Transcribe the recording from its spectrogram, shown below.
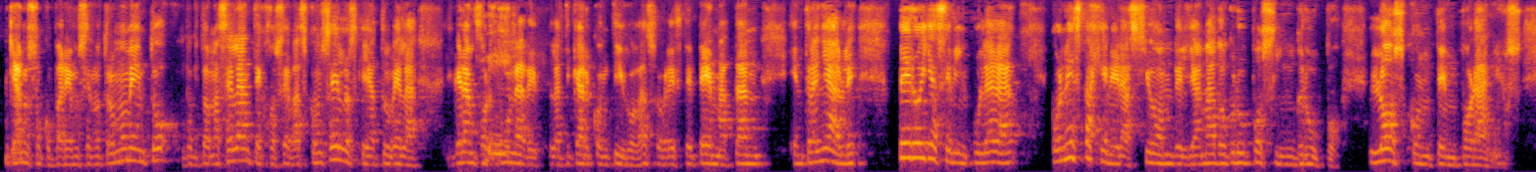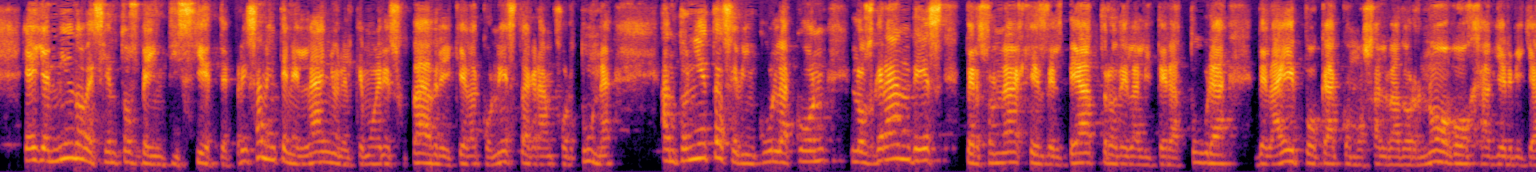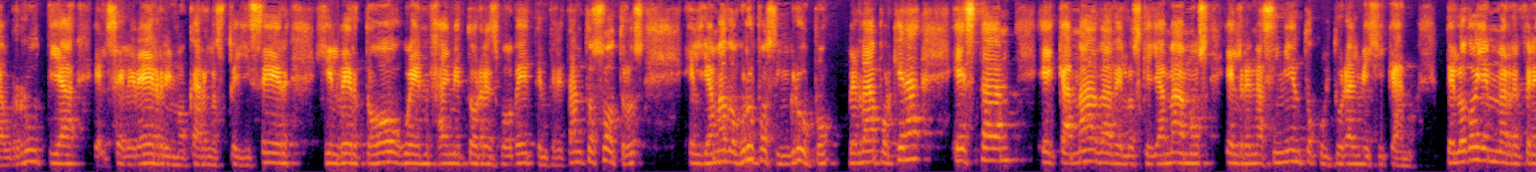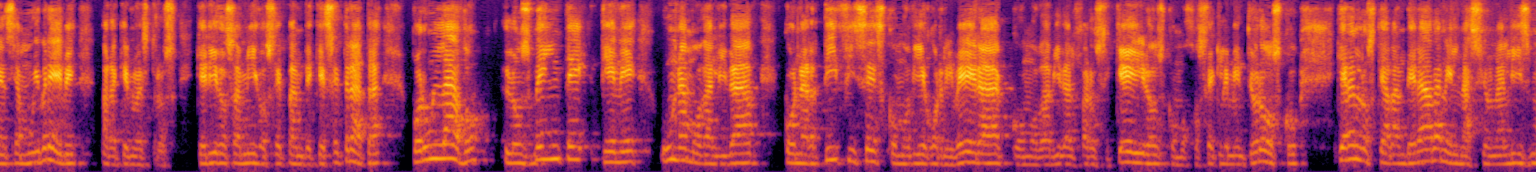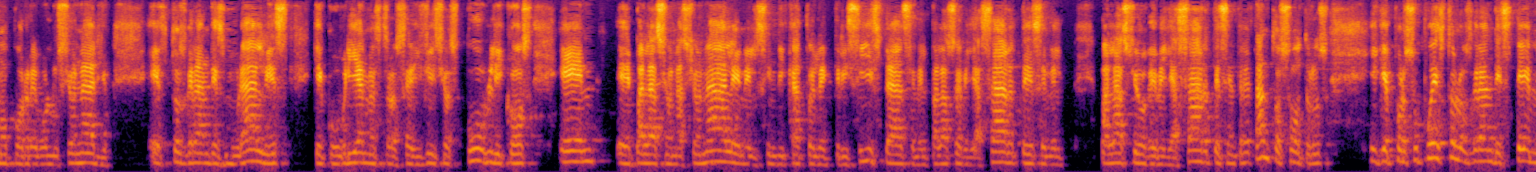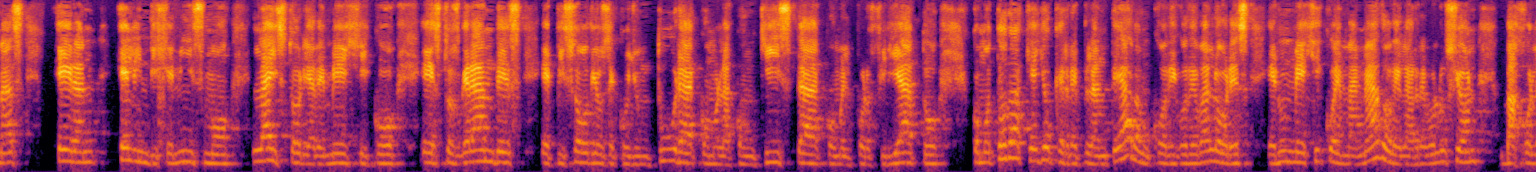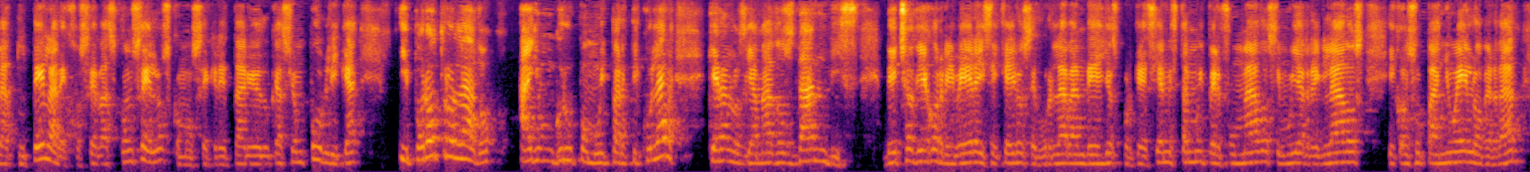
ya nos ocuparemos en otro momento, un poquito más adelante, José Vasconcelos, que ya tuve la gran fortuna de platicar contigo sobre este tema tan entrañable, pero ella se vinculará con esta generación del llamado grupo sin grupo, los contemporáneos. Ella en 1927, precisamente en el año en el que muere su padre y queda con esta gran fortuna, Antonieta se vincula con los grandes personajes del teatro, de la literatura de la época, como Salvador Novo, Javier Villaurrutia, el celebérrimo Carlos Pellicer, Gilberto Owen, Jaime Torres Bodet, entre tantos otros, el llamado grupo sin grupo, ¿verdad? Porque era esta eh, camada de los que llamamos el renacimiento cultural mexicano. Te lo doy en una referencia muy breve para que nuestros queridos amigos sepan de qué se trata. Por un lado, los 20 tiene una modalidad con artífices como Diego Rivera, como David Alfaro Siqueiros, como José Clemente Orozco, que eran los que abanderaban el nacionalismo por revolucionario. Estos grandes murales que cubrían nuestros edificios públicos en eh, Palacio Nacional, en el Sindicato Electricistas, en el Palacio de Bellas Artes, en el Palacio de Bellas Artes, entre tantos otros, y que por supuesto los grandes temas eran el indigenismo, la historia de México, estos grandes episodios de coyuntura como la conquista, como el porfiriato, como todo aquello que replanteaba un código de valores en un México emanado de la revolución bajo la tutela de José Vasconcelos como secretario de Educación Pública, y por otro lado, hay un grupo muy particular, que eran los llamados dandis. De hecho, Diego Rivera y Siqueiro se burlaban de ellos porque decían están muy perfumados y muy arreglados y con su pañuelo, ¿verdad?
